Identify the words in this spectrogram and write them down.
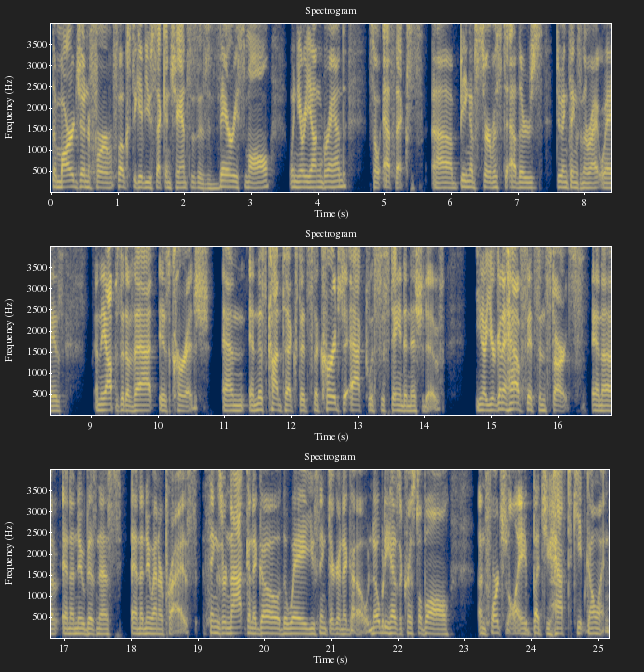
the margin for folks to give you second chances is very small when you're a young brand. So ethics, uh, being of service to others, doing things in the right ways. And the opposite of that is courage. And in this context, it's the courage to act with sustained initiative. You know, you're going to have fits and starts in a in a new business and a new enterprise. Things are not going to go the way you think they're going to go. Nobody has a crystal ball, unfortunately, but you have to keep going.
